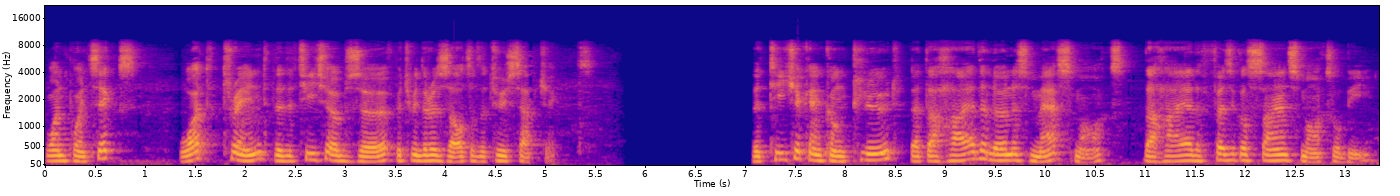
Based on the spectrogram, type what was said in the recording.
1.6 What trend did the teacher observe between the results of the two subjects? The teacher can conclude that the higher the learner's maths marks, the higher the physical science marks will be.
